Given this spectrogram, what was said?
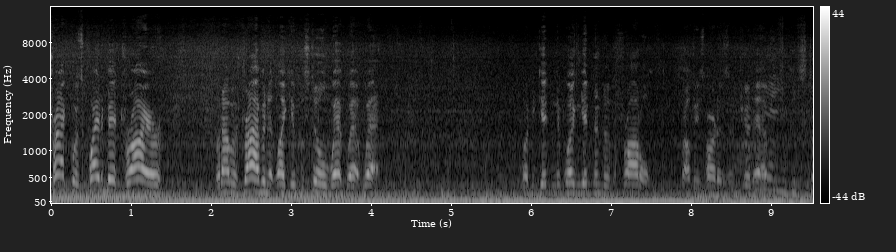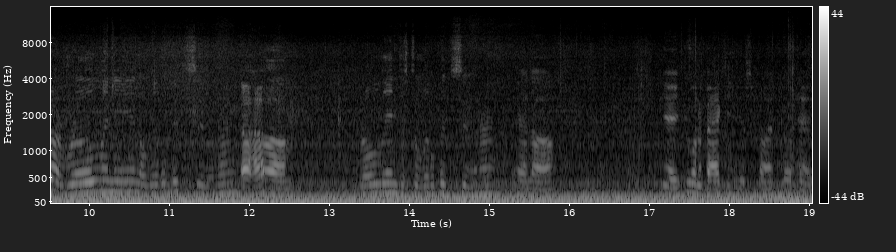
track was quite a bit drier, but I was driving it like it was still wet, wet, wet. wasn't getting it wasn't getting into the throttle probably as hard as it should have. Yeah, you could start rolling in a little bit sooner. Uh-huh. Um, roll in just a little bit sooner, and uh, yeah, if you want to back in your spot, go ahead.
